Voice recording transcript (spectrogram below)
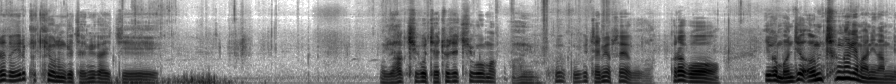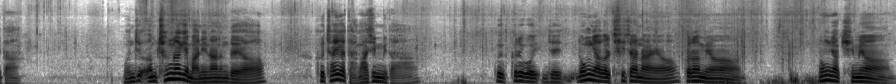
그래도 이렇게 키우는 게 재미가 있지. 뭐 약치고 제초제 치고 막 아유 그 그거 재미없어요 그거. 그러고 이거 먼지 엄청나게 많이 납니다. 먼지 엄청나게 많이 나는데요. 그 차이가 다 맛입니다. 그 그리고 이제 농약을 치잖아요. 그러면 농약 치면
